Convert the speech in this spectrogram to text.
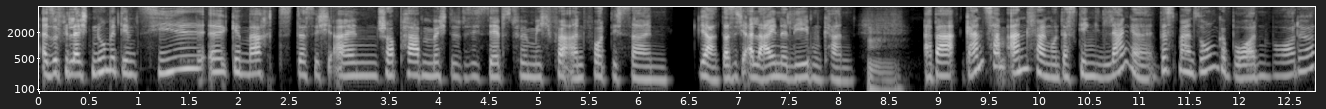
Also vielleicht nur mit dem Ziel äh, gemacht, dass ich einen Job haben möchte, dass ich selbst für mich verantwortlich sein, ja, dass ich alleine leben kann. Mhm. Aber ganz am Anfang, und das ging lange, bis mein Sohn geboren wurde,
